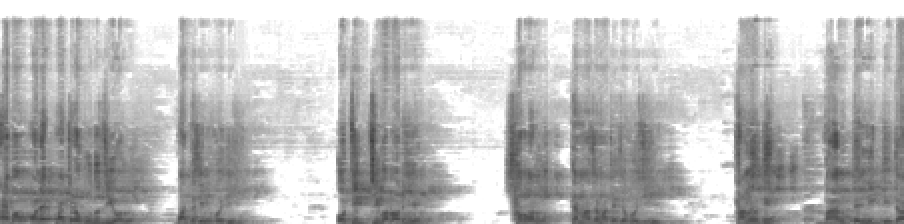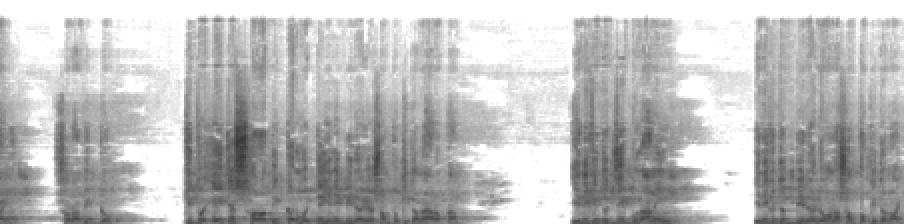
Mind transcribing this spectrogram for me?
এবং অনেক মানুষের হুদু জীবন বান্তে চিনি হয়ে অতীত জীবনের ইয়ে স্মরণ তে মাঝে মাঝে যে হয়ে আমি হতি বান্তে নির্দিতায় স্বরাবিজ্ঞ কিন্তু এই যে স্বরাবিজ্ঞর মধ্যে ইনি বিনয় সম্পর্কিত নয় আরও কাম। ইনি কিন্তু যে গুণানি, ইনি কিন্তু বিনয় হন সম্পর্কিত নয়।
